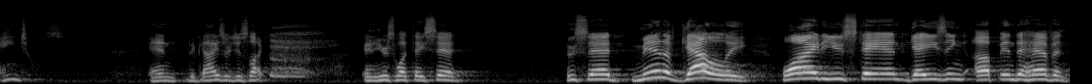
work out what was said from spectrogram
Angels. And the guys are just like, and here's what they said. Who said, Men of Galilee, why do you stand gazing up into heaven?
